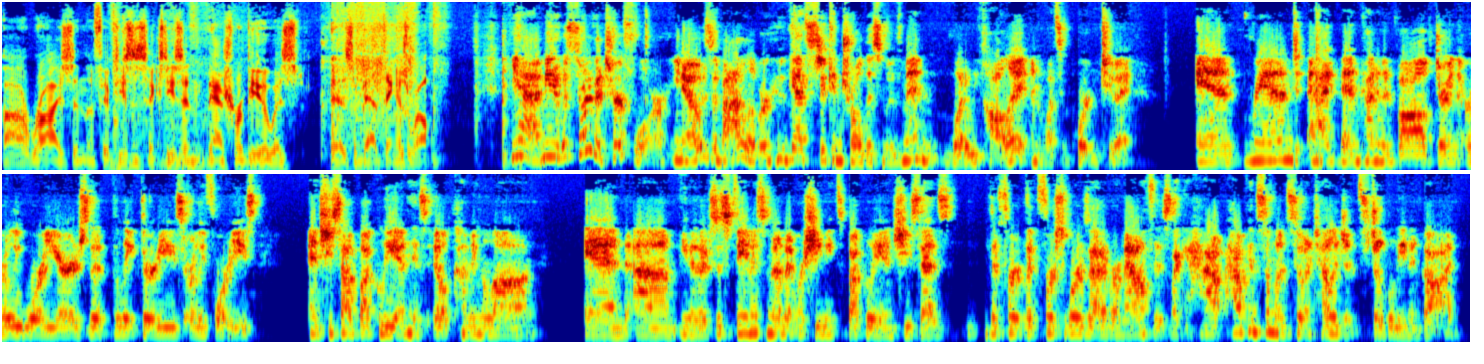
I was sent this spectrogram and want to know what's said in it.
uh, rise in the 50s and 60s in National Review as as a bad thing as well. Yeah, I mean, it was sort of a turf war. You know, it was a battle over who gets to control this movement, what do we call it, and what's important to it. And Rand had been kind of involved during the early war years, the, the late 30s, early 40s, and she saw Buckley and his ilk coming along. And um, you know, there's this famous moment where she meets Buckley, and she says the first, like first words out of her mouth is like, "How how can someone so intelligent still believe in God?"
